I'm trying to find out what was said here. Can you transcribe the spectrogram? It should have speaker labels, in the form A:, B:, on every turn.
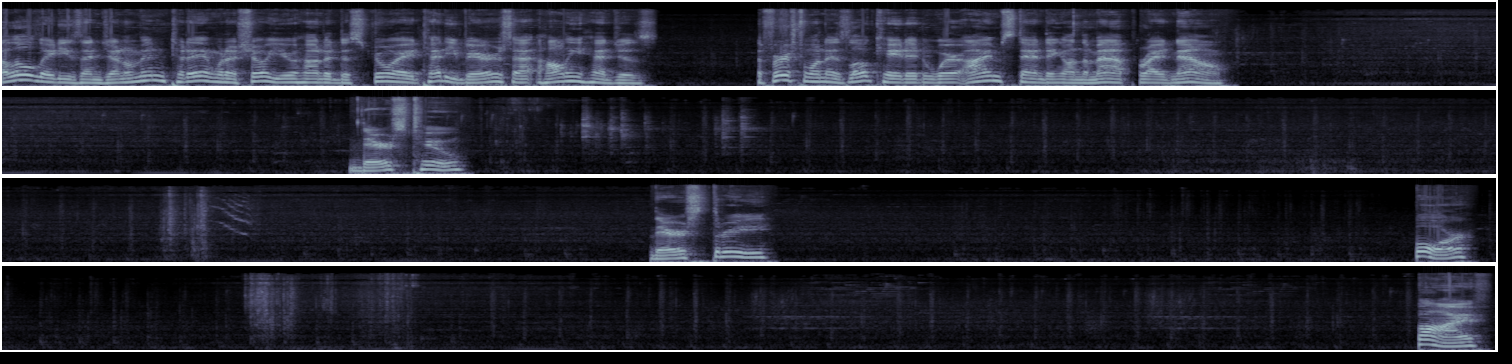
A: Hello ladies and gentlemen, today I'm going to show you how to destroy teddy bears at Holly Hedges. The first one is located where I'm standing on the map right now. There's two. There's three. Four. Five.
